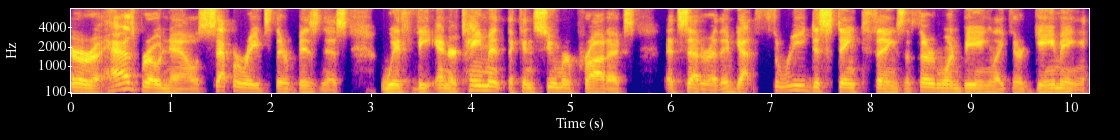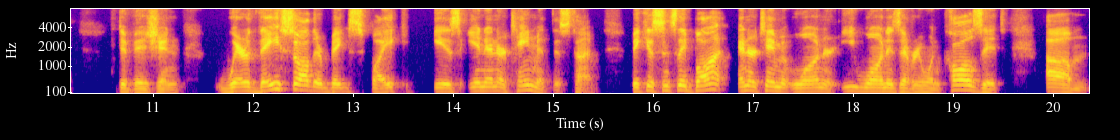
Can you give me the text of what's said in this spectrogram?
or Hasbro now separates their business with the entertainment, the consumer products, etc. They've got three distinct things. The third one being like their gaming division, where they saw their big spike is in entertainment this time because since they bought Entertainment One or E1 as everyone calls it, um,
